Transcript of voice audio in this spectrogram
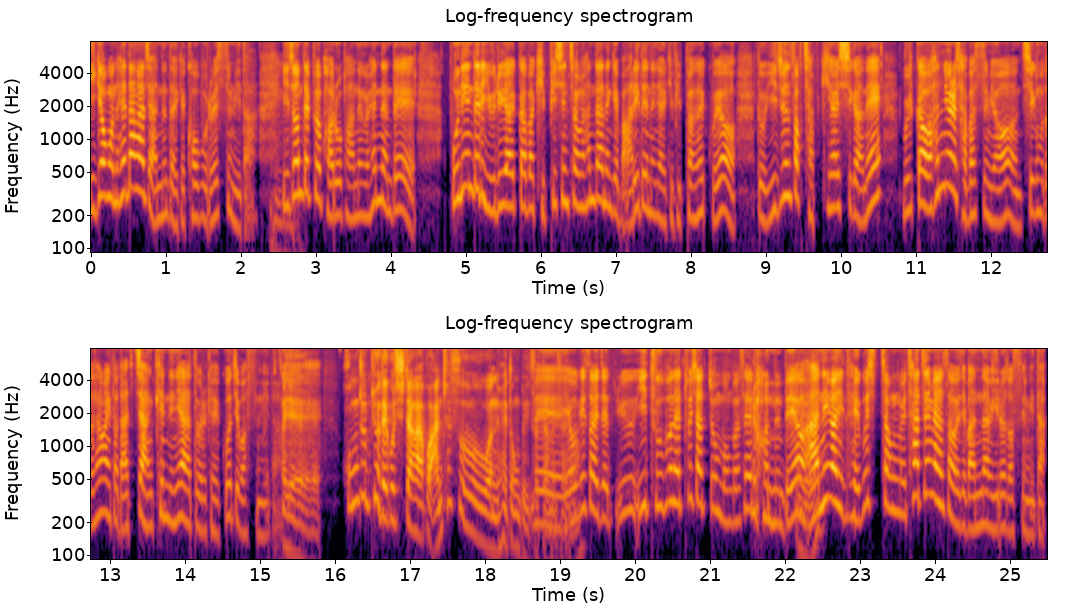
이 경우는 해당하지 않는다 이렇게 거부를 했습니다. 음. 이전 대표 바로 반응 을 했는데 본인들이 유리할까봐 기피 신청을 한다는 게 말이 되느냐 이렇게 비판을 했고요. 또 이준석 잡기 할 시간에 물가와 환율을 잡았으면 지금보다 상황이 더 낫지 않겠느냐 또 이렇게 꼬집었습니다. 예. 홍준표 대구시장하고 안철수 의원 회동도 있었다면서요. 네, 여기서 이제 이 두 분의 two shot 좀 뭔가 새로웠는데요. 네. 안 의원이 대구시청을 찾으면서 이제 만남이 이뤄졌습니다.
